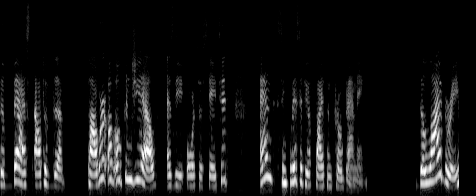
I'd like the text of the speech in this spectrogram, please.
the best out of the power of OpenGL, as the author stated, and simplicity of Python programming. The library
